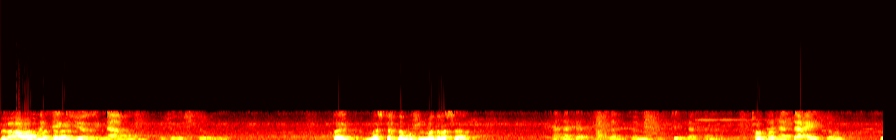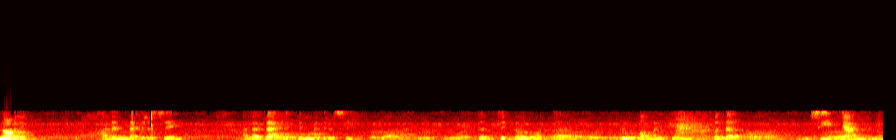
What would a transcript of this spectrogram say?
بالعراء مثلا؟ يجوا يناموا يجوا يشتغلوا. طيب ما استخدموش المدرسة؟ أنا عزمتهم قلت لك أنا. تفضل. أنا دعيتهم نعم. على المدرسة على باحة المدرسة. وقدمت لهم ربما يكون غداء. نسيت يعني. أنا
